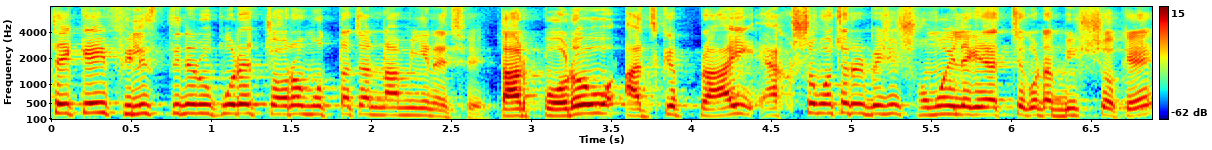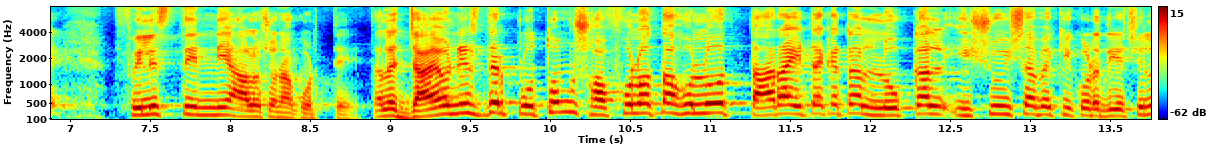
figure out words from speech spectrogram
থেকেই ফিলিস্তিনের উপরে চরম অত্যাচার নামিয়ে এনেছে। তারপরেও আজকে প্রায় একশো বছরের বেশি সময় লেগে যাচ্ছে গোটা বিশ্বকে। ফিলিস্তিন নিয়ে আলোচনা করতে। তাহলে জায়োনিস্টদের প্রথম সফলতা হলো তারা এটাকে একটা লোকাল ইস্যু হিসাবে কি করে দিয়েছিল?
